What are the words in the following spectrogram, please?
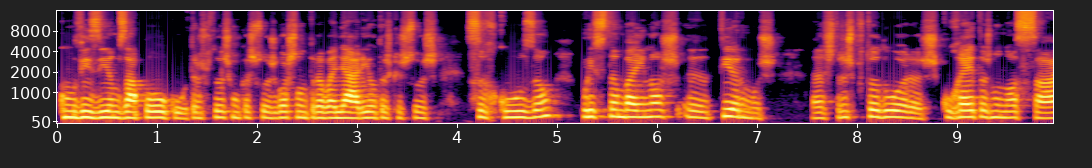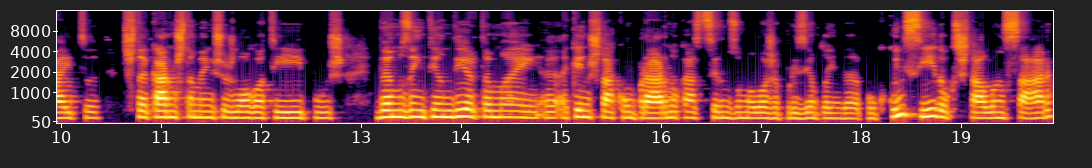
como dizíamos há pouco, transportadoras com que as pessoas gostam de trabalhar e outras que as pessoas se recusam, por isso também nós uh, termos as transportadoras corretas no nosso site, destacarmos também os seus logotipos, damos a entender também a, a, quem nos está a comprar, no caso de sermos uma loja, por exemplo, ainda pouco conhecida ou que se está a lançar,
